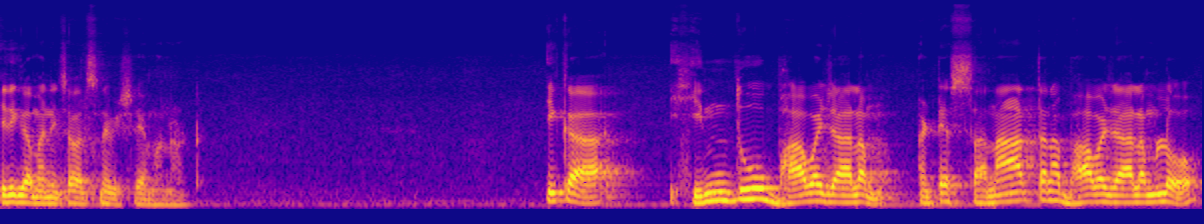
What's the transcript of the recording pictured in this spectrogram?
ఇది గమనించవలసిన విషయం అన్నట్టు. ఇక హిందూ భావజాలం అంటే సనాతన భావజాలంలో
